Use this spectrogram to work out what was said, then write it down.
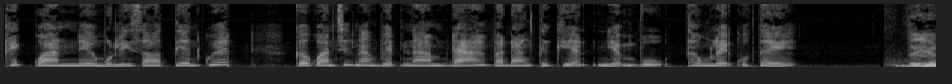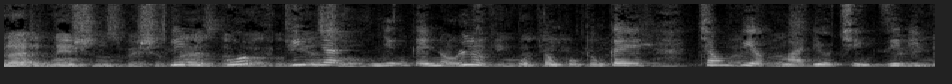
khách quan nêu một lý do tiên quyết, cơ quan chức năng Việt Nam đã và đang thực hiện nhiệm vụ thông lệ quốc tế. Liên Hợp Quốc ghi nhận những cái nỗ lực của Tổng cục Thống kê trong việc mà điều chỉnh GDP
